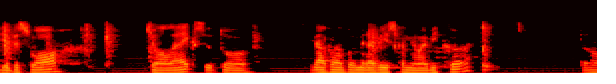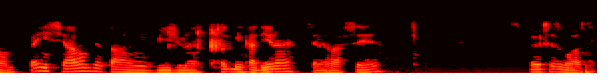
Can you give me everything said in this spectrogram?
E aí pessoal, aqui é o Alex, eu tô gravando a primeira vez com a minha webcam. Então, pra iniciar, vamos tentar um vídeo, né? Só de brincadeira, né? Sem levar a sério. Espero que vocês gostem.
